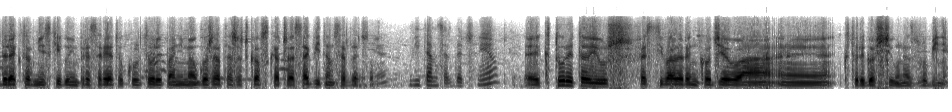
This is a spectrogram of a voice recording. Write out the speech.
dyrektor Miejskiego Impresariatu Kultury pani Małgorzata Rzeczkowska-Czesak. Witam serdecznie. Witam serdecznie. E, Który to już festiwal rękodzieła, e, który gości u nas w Lubinie?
